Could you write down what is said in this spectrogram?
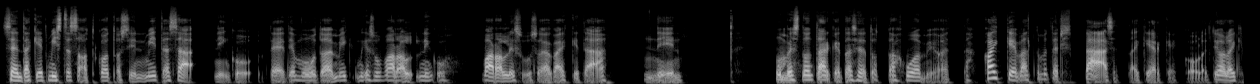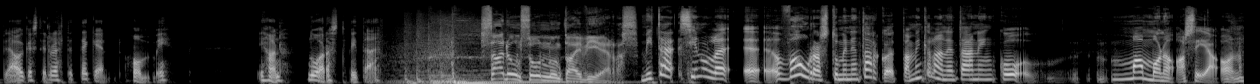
Sen takia, että mistä sä oot kotoisin, mitä sä niin kuin teet ja muuta, ja mik- mikä sun varal, niin kuin varallisuus on ja kaikki tämä. Niin mun mielestä on tärkeitä asioita ottaa huomioon, että kaikki ei välttämättä edes pääse tai kerkeä kouluun. Joillekin pitää oikeasti lähteä tekemään hommia ihan nuoresta pitäen. Sadun sunnuntai vieras. Mitä sinulle äh, vaurastuminen tarkoittaa? Minkälainen tämä niin kuin mammona-asia on?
